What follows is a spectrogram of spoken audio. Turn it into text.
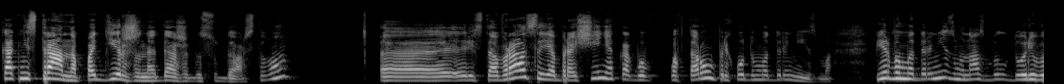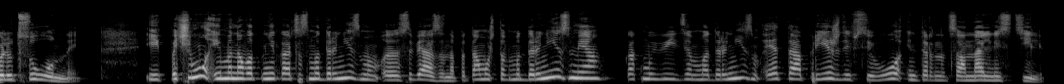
как ни странно, поддержанная даже государством, Э, реставрация и обращение как бы во второму приходу модернизма. Первый модернизм у нас был дореволюционный. И почему именно, вот, мне кажется, с модернизмом э, связано? Потому что в модернизме, как мы видим, модернизм – это прежде всего интернациональный стиль.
